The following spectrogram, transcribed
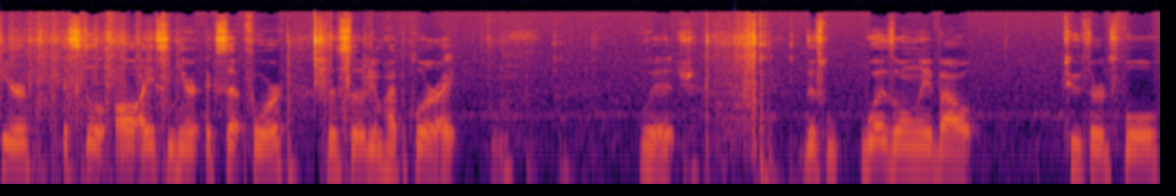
hear it's still all ice in here except for the sodium hypochlorite, which this was only about two thirds full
